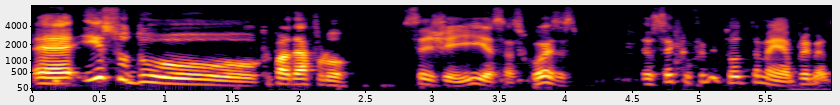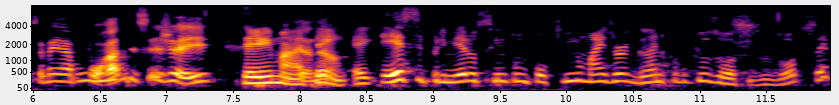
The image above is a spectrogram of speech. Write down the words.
É, isso do que o Paradela falou, CGI, essas coisas, eu sei que o filme todo também. O primeiro também é a uhum. porrada de CGI. Tem, mas tem. É, esse primeiro eu sinto um pouquinho mais orgânico do que os outros. Os outros você.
